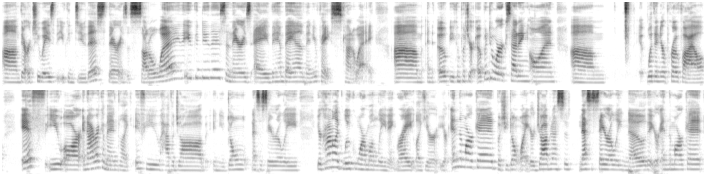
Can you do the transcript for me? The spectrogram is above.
Um, there are two ways that you can do this. There is a subtle way that you can do this, and there is a bam bam in your face kind of way. Um, and op- you can put your open to work setting on um, within your profile if you are and i recommend like if you have a job and you don't necessarily you're kind of like lukewarm on leaving right? Like you're you're in the market but you don't want your job nece- necessarily know that you're in the market.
